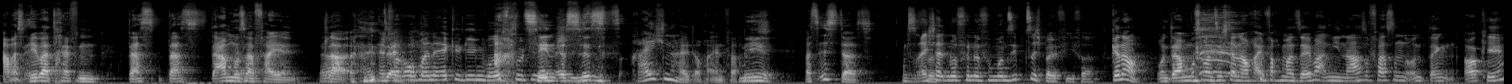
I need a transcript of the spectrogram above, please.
aber selber treffen, das, das, da muss er feilen. Klar. Einfach auch mal eine Ecke gegen Wolfsburg 10 direkt schießen. Assists reichen halt auch einfach Nee. nicht. Was ist das? Das reicht halt nur für eine 75 bei FIFA. Genau. Und da muss man sich dann auch einfach mal selber an die Nase fassen und denken, okay,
